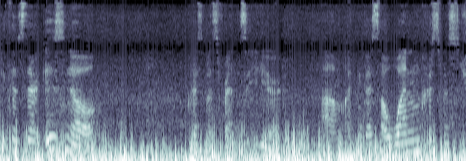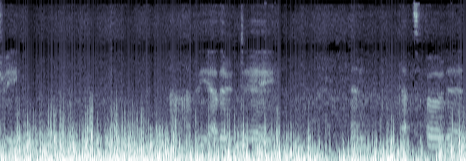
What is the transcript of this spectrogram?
because there is no Christmas frenzy here. Um, I think I saw one Christmas tree uh, the other day, and that's about it.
